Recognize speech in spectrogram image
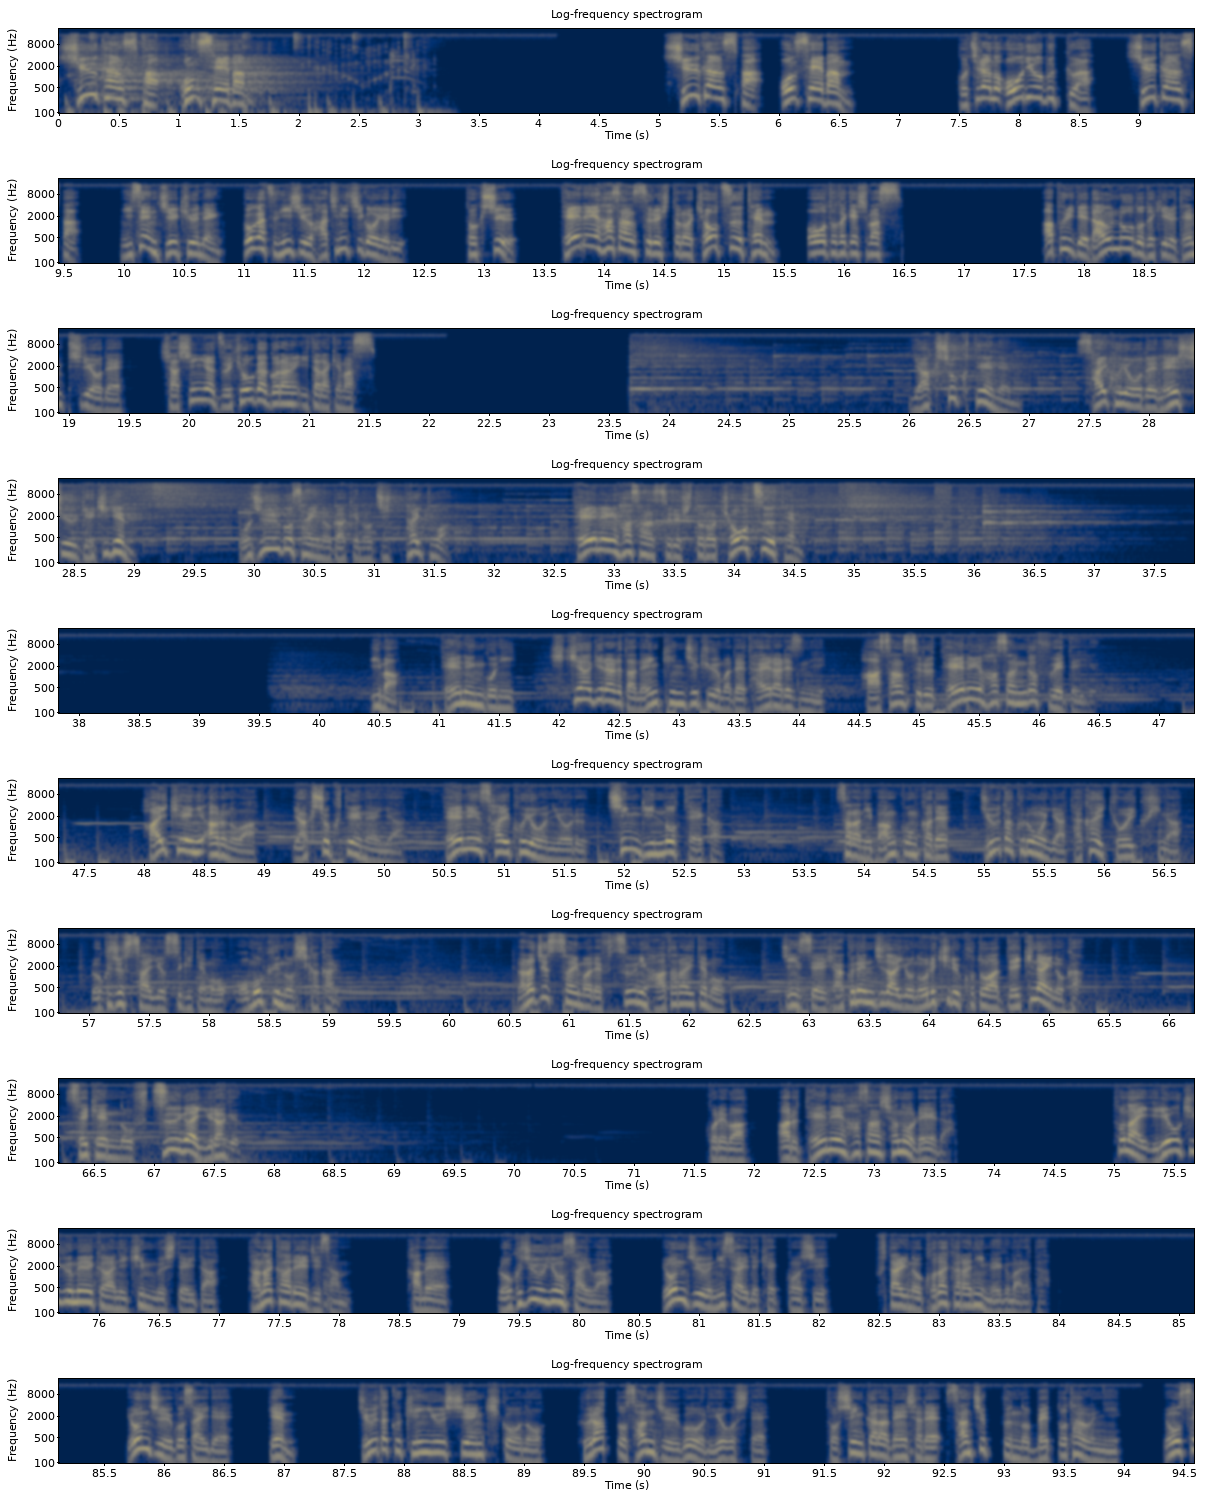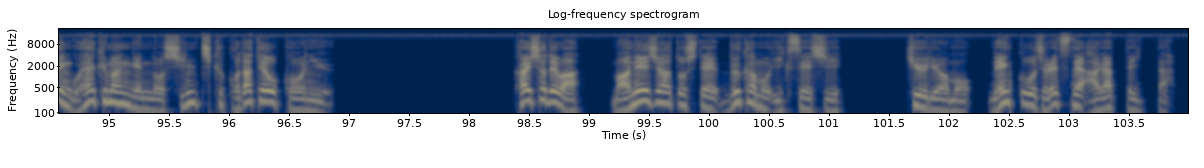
週刊スパ音声版。週刊スパ音声版。こちらのオーディオブックは週刊スパ2019年5月28日号より特集定年破産する人の共通点をお届けします。アプリでダウンロードできる添付資料で写真や図表がご覧いただけます。役職定年再雇用で年収激減。55歳の崖の実態とは？定年破産する人の共通点。今定年後に引き上げられた年金受給まで耐えられずに破産する定年破産が増えている。背景にあるのは役職定年や定年再雇用による賃金の低下。さらに晩婚化で住宅ローンや高い教育費が60歳を過ぎても重くのしかかる。70歳まで普通に働いても人生100年時代を乗り切ることはできないのか。世間の普通が揺らぐ。これはある定年破産者の例だ。都内医療器具メーカーに勤務していた田中礼二さん。加盟64歳は42歳で結婚し2人の子宝に恵まれた。45歳で現住宅金融支援機構のフラット35を利用して都心から電車で30分のベッドタウンに4500万円の新築戸建てを購入。会社ではマネージャーとして部下も育成し給料も年功序列で上がっていった。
